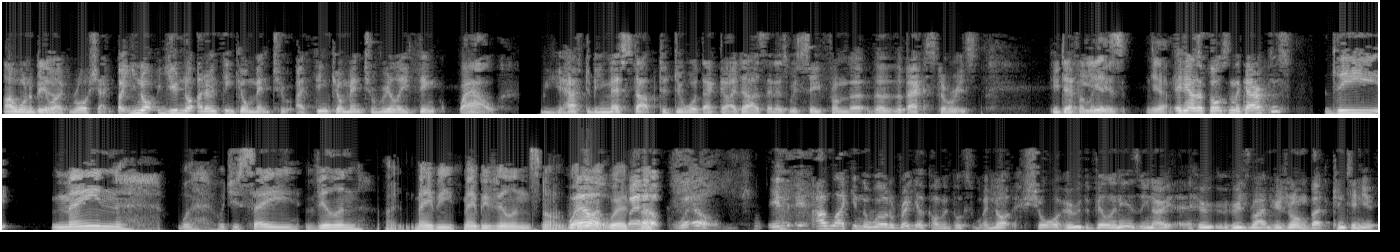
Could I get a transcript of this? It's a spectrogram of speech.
I want to be yeah. like Rorschach. But you're not, you're not, I don't think you're meant to. I think you're meant to really think, wow, you have to be messed up to do what that guy does. And as we see from the, the, the backstories, he definitely he is. is. Yeah. Any other thoughts on the characters? The main, would you say villain? Uh, maybe, maybe villain's not well, the right word. Well, well, in, unlike in the world of regular comic books, we're not sure who the villain is. You know, who who's right and who's wrong. But continue.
